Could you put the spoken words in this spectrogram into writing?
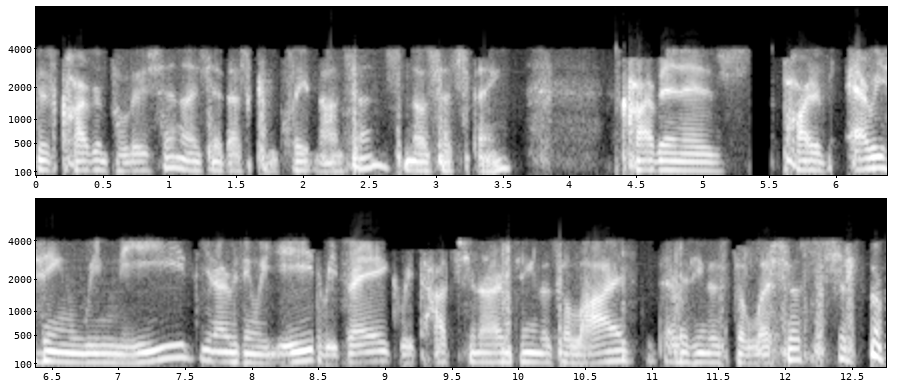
there's carbon pollution. I said that's complete nonsense. No such thing. Carbon is part of everything we need. You know, everything we eat, we drink, we touch. You know, everything that's alive, everything that's delicious.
